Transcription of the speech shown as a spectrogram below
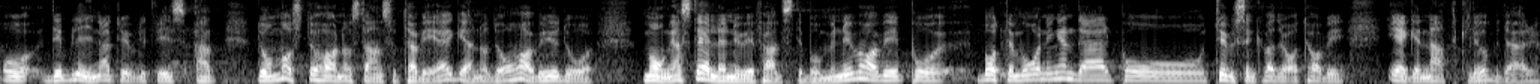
och det blir naturligtvis att de måste ha någonstans att ta vägen och då har vi ju då många ställen nu i Falsterbo. Men nu har vi på bottenvåningen där på 1000 kvadrat har vi egen nattklubb där.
